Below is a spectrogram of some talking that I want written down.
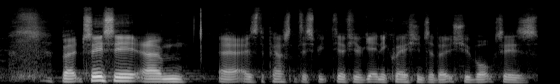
but Tracy um, uh, is the person to speak to if you've got any questions about shoeboxes.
